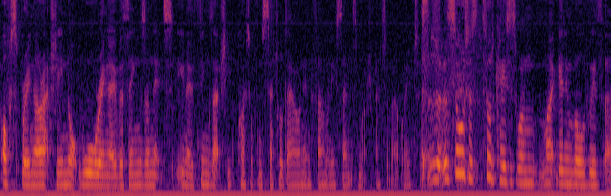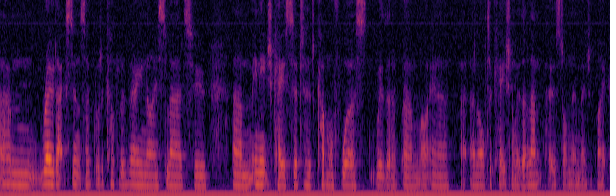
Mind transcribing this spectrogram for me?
offspring are actually not warring over things and it's, you know, things actually quite often settle down in family sense much better that way too. So the sort of, sort of cases one might get involved with um, road accidents, I've got a couple of very nice lads who um, in each case had, had come off worse with a, um, in a, an altercation with a lamppost on their motorbike.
